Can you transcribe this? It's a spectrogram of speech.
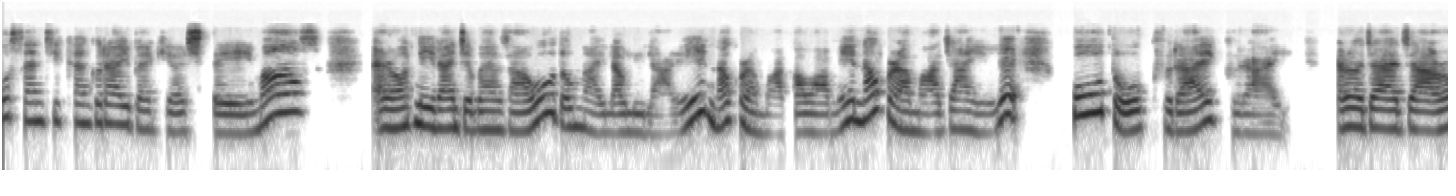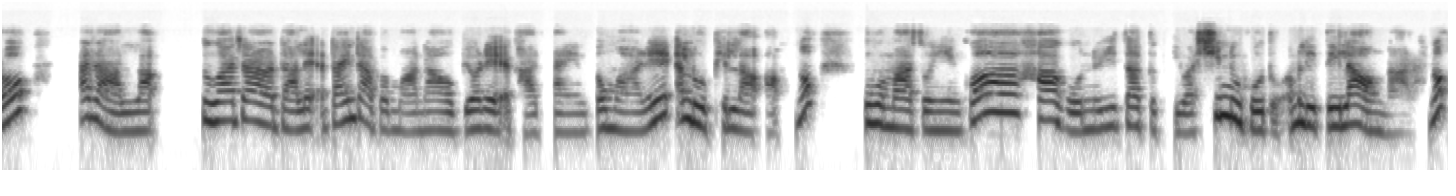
を3時間くらい勉強していますအဲ့တော့နေ့တိုင်းဂျပန်စာကို3နာရီလောက်လေ့လာတယ်နောက် grammar သွားပါမယ်နောက် grammar ကြရင်လေပို့တော့くらいくらいအဲ့တော့ကြာကြာတော့အဲ့ဒါလောက် သူကကြတော့ဒါလည်းအတိုင်းတာပမာဏကိုပြောတဲ့အခါကျရင်သုံးပါတယ်အဲ့လိုဖြစ်လောက်အောင်နော်ဥပမာဆိုရင်ကွာဟာကိုနွေတာတကီဝရှိနုဟိုတိုအမလီတေးလောက်အောင်နာတာနော်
